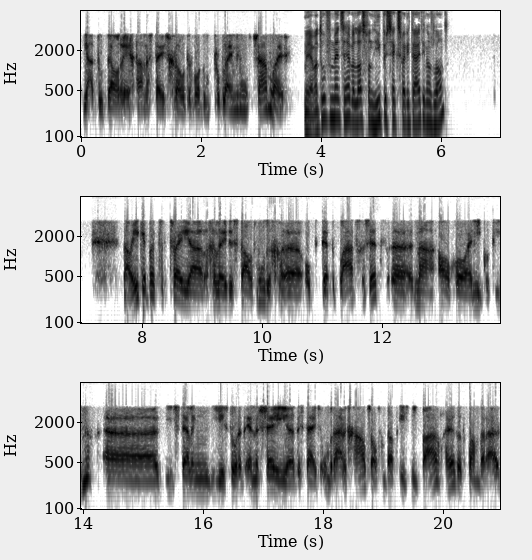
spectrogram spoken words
ja, het doet wel recht aan een steeds groter wordend probleem in onze samenleving. Ja, want hoeveel mensen hebben last van hyperseksualiteit in ons land? Nou, ik heb het twee jaar geleden stoutmoedig uh, op de derde plaats gezet uh, na alcohol en nicotine. Uh, die stelling die is door het NRC destijds onderuit gehaald. Zo van dat is niet waar, hè, dat kwam daaruit.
